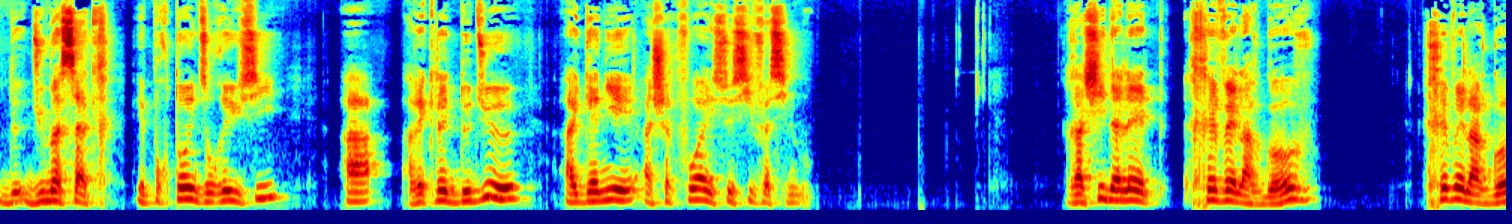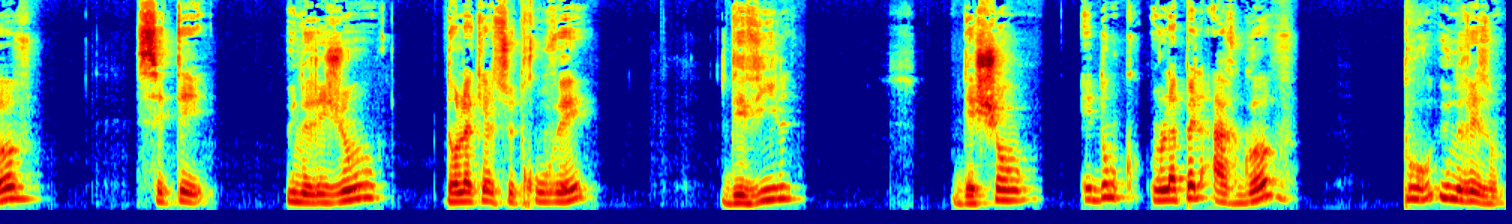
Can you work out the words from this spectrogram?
du massacre. Et pourtant, ils ont réussi à, avec l'aide de Dieu, à gagner à chaque fois et ceci facilement. Rachid Alet Chevel Argov. Argov, c'était une région dans laquelle se trouvaient des villes, des champs, et donc on l'appelle Argov pour une raison.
